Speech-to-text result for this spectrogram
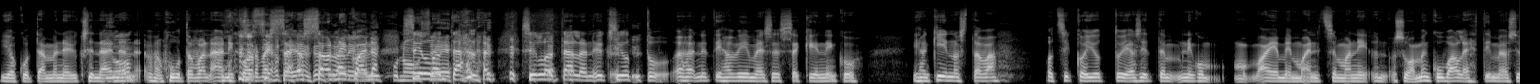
joku tämmöinen yksinäinen Joo. huutavan äänikorvessa, jossa on niin aina silloin tällöin, silloin tällöin yksi juttu, äh, nyt ihan viimeisessäkin niin kuin ihan kiinnostava otsikkojuttu ja sitten niin kuin aiemmin mainitsemani Suomen Kuvalehti myös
